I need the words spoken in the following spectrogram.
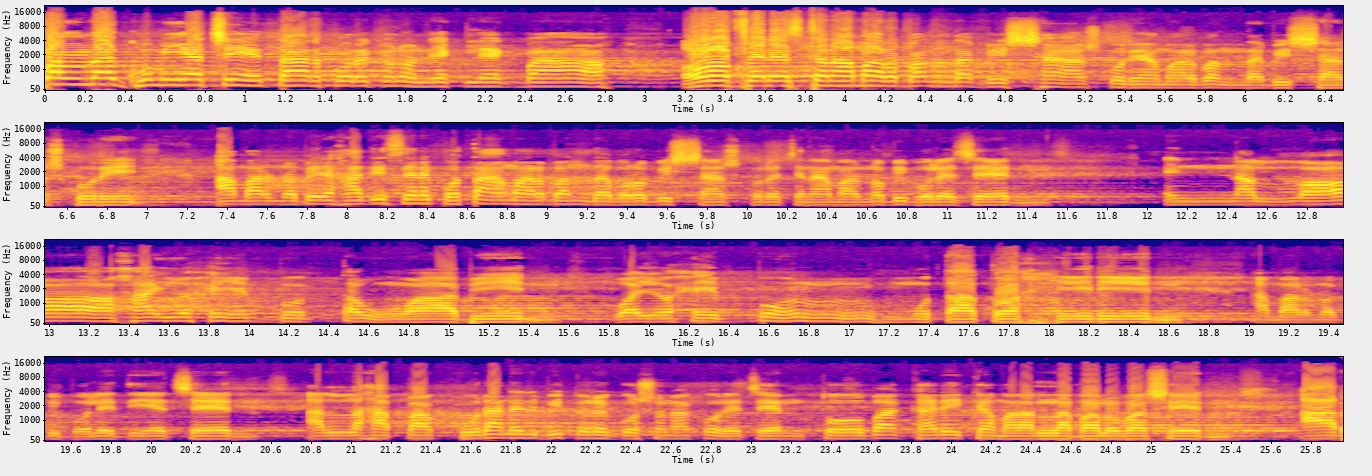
বান্দা ঘুমিয়েছে, তারপরে কোনো নেক লেখবা ও ফেরেস্তান আমার বান্দা বিশ্বাস করে, আমার বান্দা বিশ্বাস করে। আমার নবীর হাদিসের কথা আমার বান্দা বড় বিশ্বাস করেছেন। আমার নবী বলেছেন ইন্নাল্লাহা ইউহিব্বুত তাওয়াবিন ওয়া ইউহিব্বুল মুতাতাহহিরিন আমার নবী বলে দিয়েছেন, আল্লাহ পাক কোরআনের ভিতরে ঘোষণা করেছেন তোবাকারীকে আমার আল্লাহ ভালোবাসেন। আর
